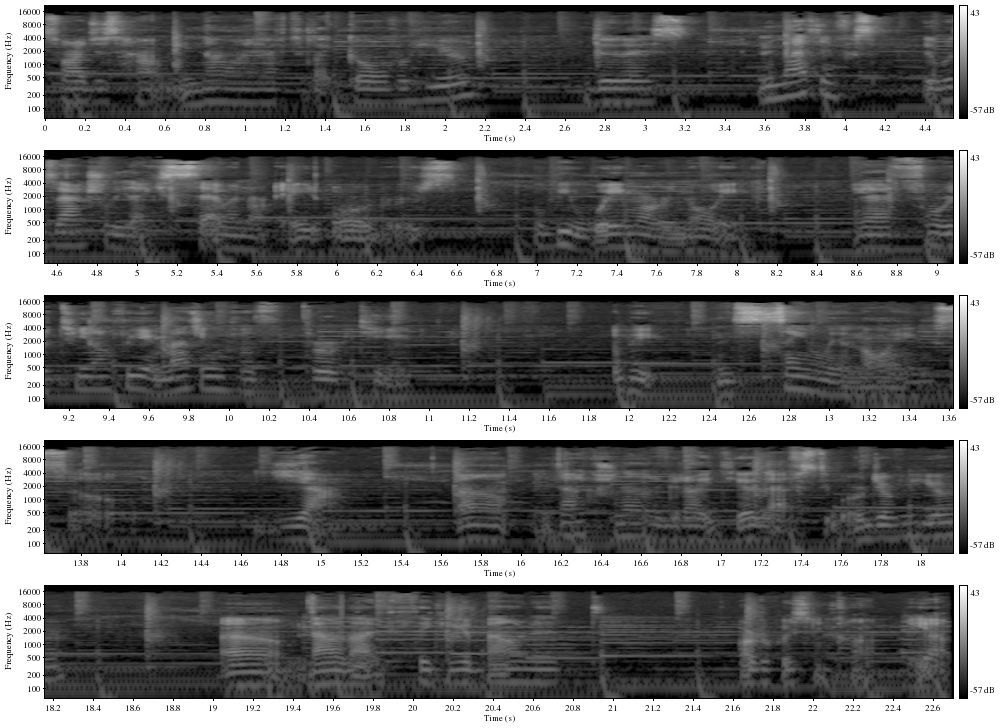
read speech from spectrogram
So I just have now I have to like go over here, do this. Imagine if it was actually like seven or eight orders. It would be way more annoying. I have 14 over here. Imagine if it was 13. It'd be insanely annoying. So, yeah. Um, it's actually not a good idea to have storage over here. Um, now that I'm thinking about it, order question con. Yeah,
